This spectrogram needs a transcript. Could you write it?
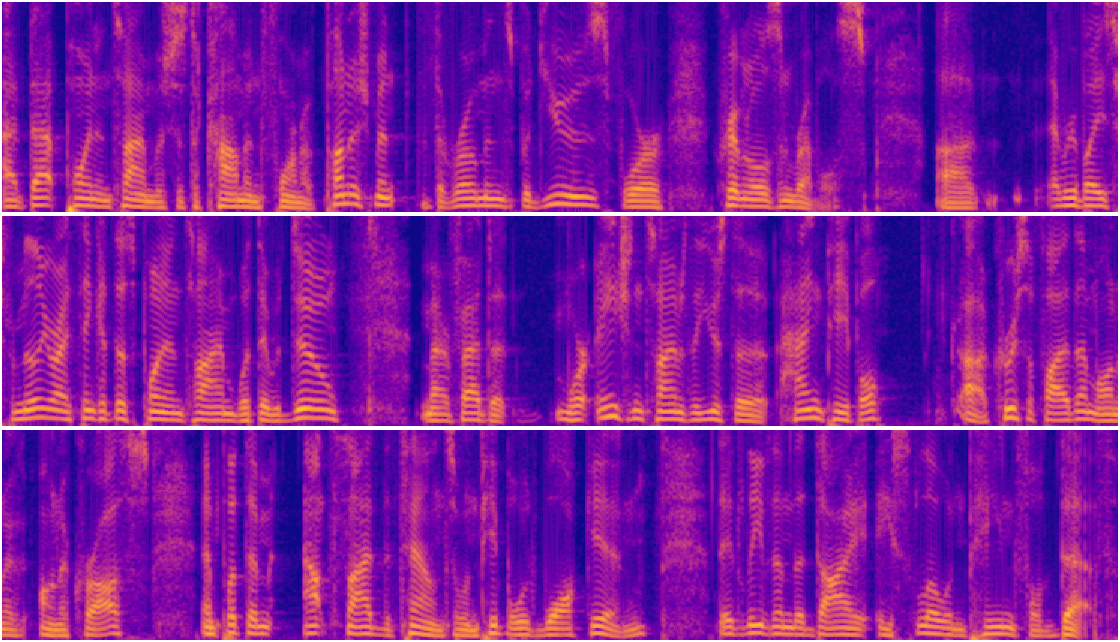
at that point in time was just a common form of punishment that the Romans would use for criminals and rebels. Uh, everybody's familiar, I think, at this point in time, what they would do. Matter of fact, at more ancient times, they used to hang people uh, crucify them on a on a cross and put them outside the town. So when people would walk in, they'd leave them to die a slow and painful death.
